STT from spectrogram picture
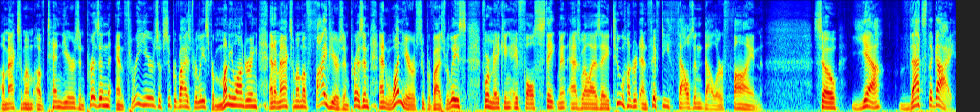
a maximum of 10 years in prison and three years of supervised release for money laundering, and a maximum of five years in prison and one year of supervised release for making a false statement, as well as a 200 $250,000 fine. So, yeah, that's the guy.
